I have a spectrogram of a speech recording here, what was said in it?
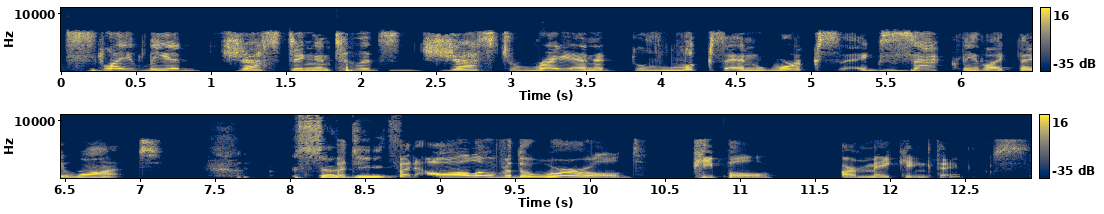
slightly adjusting until it's just right and it looks and works exactly like they want. So But do you? but all over the world, people are making things,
